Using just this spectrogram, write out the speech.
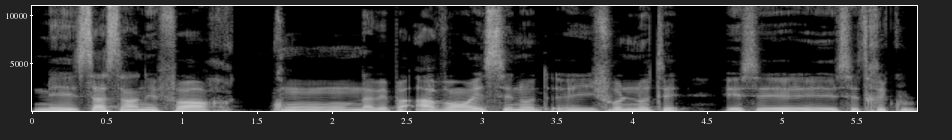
Mais ça c'est un effort qu'on n'avait pas avant et c'est il faut le noter. Et c'est c'est très cool.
